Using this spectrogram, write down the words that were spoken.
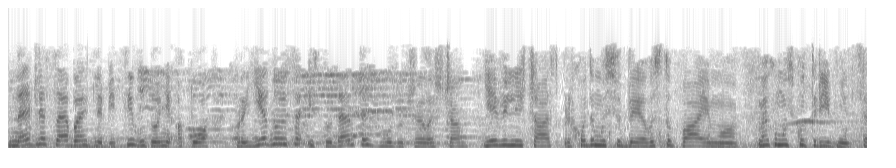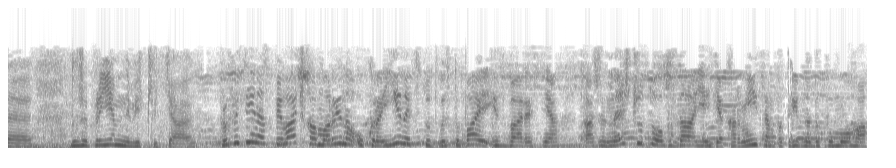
не для себе, для бійців у зоні АТО. Приєднуються і студенти з музучилища. Є вільний час, приходимо сюди, виступаємо. Ми комусь потрібні. Це дуже приємне відчуття. Професійна співачка Марина Українець тут виступає із вересня. каже, не щуток знає, як армійцям потрібна допомога.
